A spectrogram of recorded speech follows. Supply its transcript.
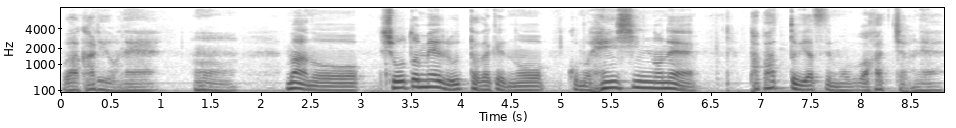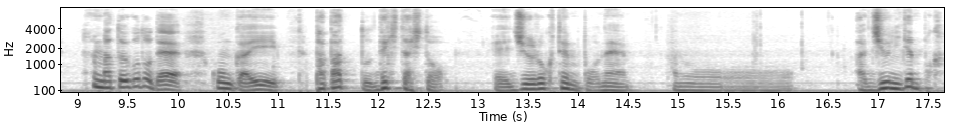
分かるよね。うん、まああのショートメール打っただけのこの返信のねパパッというやつでも分かっちゃうね。まあ、ということで今回パパッとできた人、え、16店舗をね、あのー、あ12店舗か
